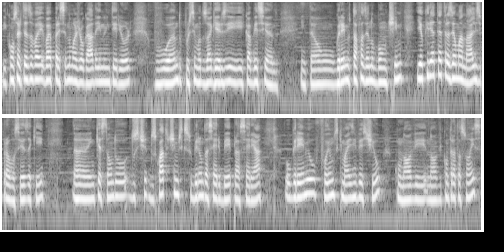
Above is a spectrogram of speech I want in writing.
e com certeza vai, vai aparecer numa jogada aí no interior, voando por cima dos zagueiros e, e cabeceando. Então, o Grêmio está fazendo um bom time. E eu queria até trazer uma análise para vocês aqui uh, em questão do, dos, dos, quatro times que subiram da Série B para a Série A. O Grêmio foi um dos que mais investiu, com nove, nove contratações.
